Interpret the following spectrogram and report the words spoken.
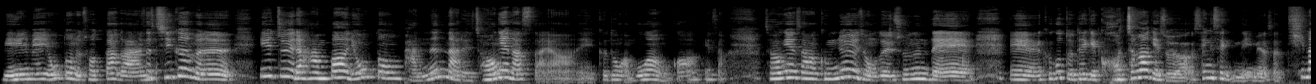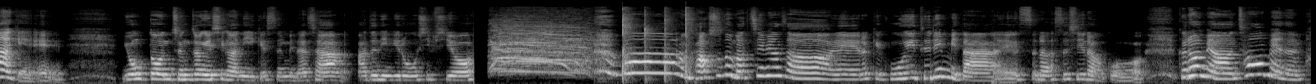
매일매일 용돈을 줬다가 그래서 지금은 일주일에 한 번 용돈 받는 날을 정해놨어요. 예, 그동안 모아온 거. 그래서 정해서 한 금요일 정도에 주는데 예, 그것도 되게 거창하게 줘요. 생색 내면서 티나게. 예. 용돈 증정의 시간이 있겠습니다. 자, 아드님 이리 오십시오. 박수도 막 치면서 예, 이렇게 고의 드립니다. 예, 쓰라 쓰시라고. 그러면 처음에는 막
